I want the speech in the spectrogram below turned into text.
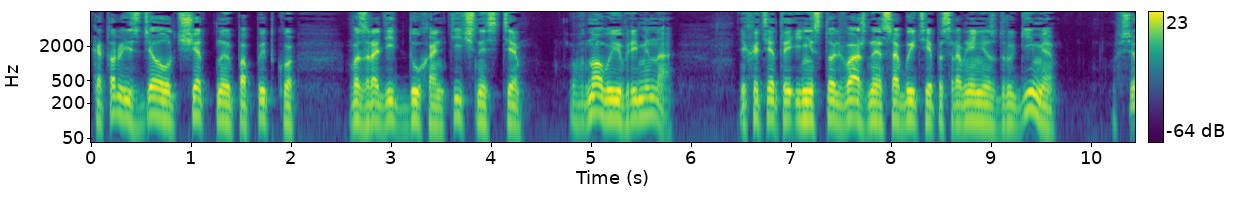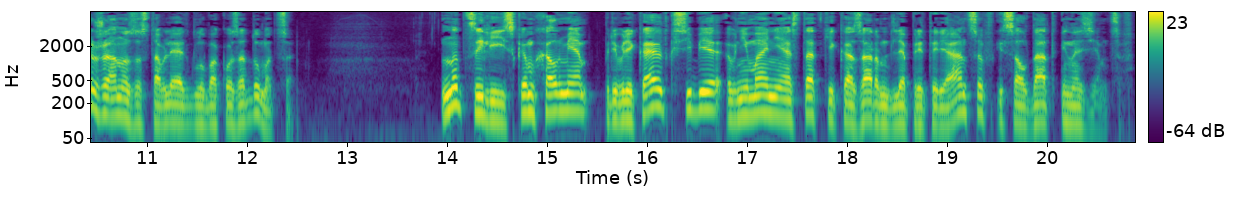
который сделал тщетную попытку возродить дух античности в новые времена. И хоть это и не столь важное событие по сравнению с другими, все же оно заставляет глубоко задуматься. На Цилийском холме привлекают к себе внимание остатки казарм для претарианцев и солдат-иноземцев.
